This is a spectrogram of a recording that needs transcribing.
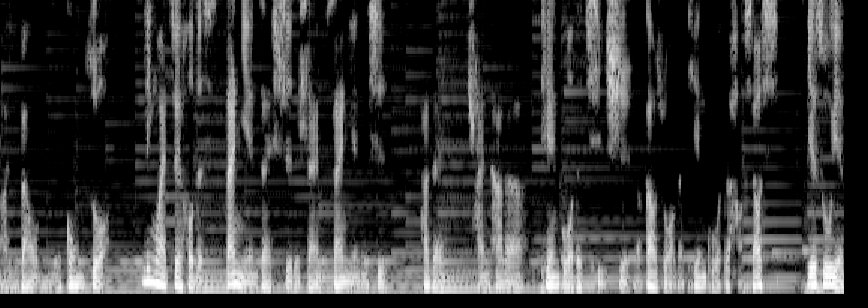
啊，一般我们的工作，另外最后的三年在世的三三年呢，是他在传他的天国的启示，要告诉我们天国的好消息。耶稣也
